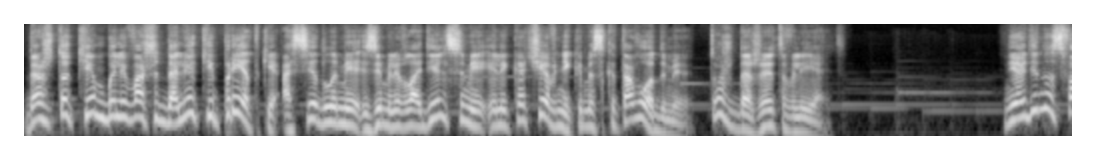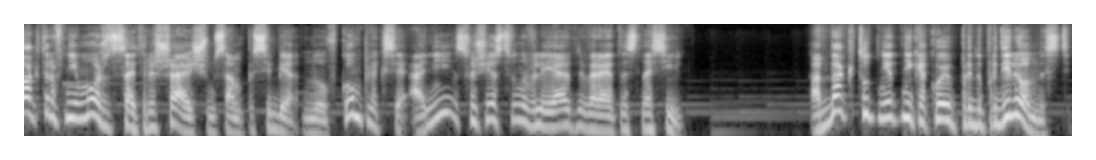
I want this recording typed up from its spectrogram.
Даже то, кем были ваши далекие предки, оседлыми землевладельцами или кочевниками-скотоводами, тоже даже это влияет. Ни один из факторов не может стать решающим сам по себе, но в комплексе они существенно влияют на вероятность насилия. Однако тут нет никакой предопределенности.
